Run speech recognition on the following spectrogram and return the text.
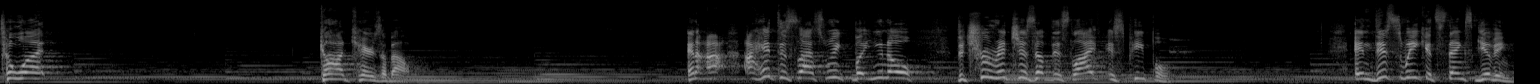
to what God cares about. And I, I hit this last week, but you know, the true riches of this life is people. And this week it's Thanksgiving.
